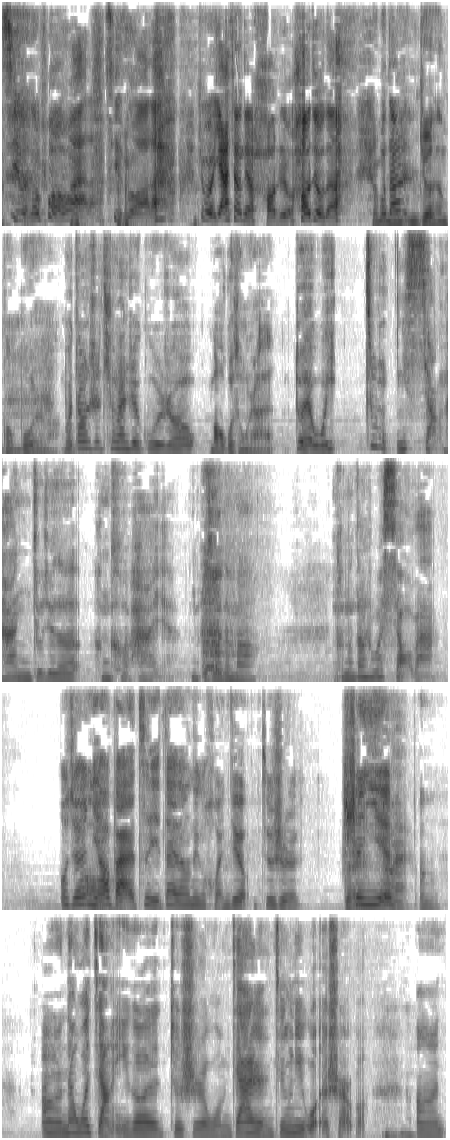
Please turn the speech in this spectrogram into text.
气氛都破坏了，气死我了！这我压箱底好久好久的，我当时你觉得很恐怖是吗？我当时听完这个故事之后，毛骨悚然。对我一就你想他，你就觉得很可怕耶，你不觉得吗？可能当时我小吧。我觉得你要把自己带到那个环境，就是深夜。嗯嗯，那我讲一个就是我们家人经历过的事儿吧。嗯，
